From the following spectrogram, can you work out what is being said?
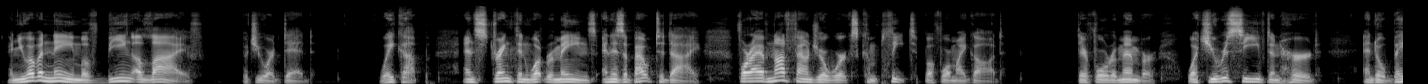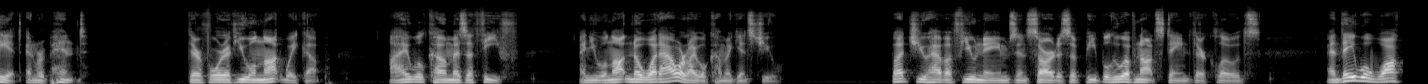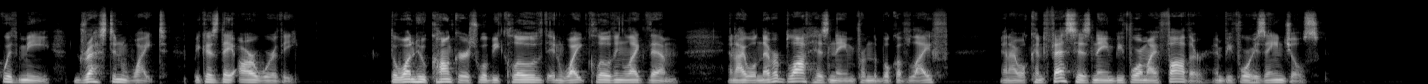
and you have a name of being alive, but you are dead. Wake up and strengthen what remains and is about to die, for I have not found your works complete before my God. Therefore remember what you received and heard, and obey it and repent. Therefore, if you will not wake up, I will come as a thief, and you will not know what hour I will come against you. But you have a few names in Sardis of people who have not stained their clothes, and they will walk with me dressed in white, because they are worthy. The one who conquers will be clothed in white clothing like them, and I will never blot his name from the book of life, and I will confess his name before my Father and before his angels.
